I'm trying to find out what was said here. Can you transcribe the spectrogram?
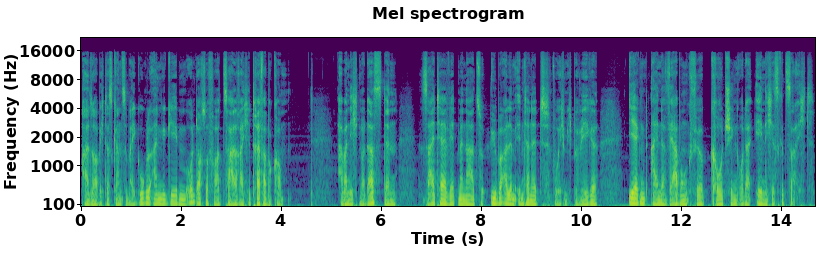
Also habe ich das Ganze bei Google eingegeben und auch sofort zahlreiche Treffer bekommen. Aber nicht nur das, denn seither wird mir nahezu überall im Internet, wo ich mich bewege, irgendeine Werbung für Coaching oder ähnliches gezeigt.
